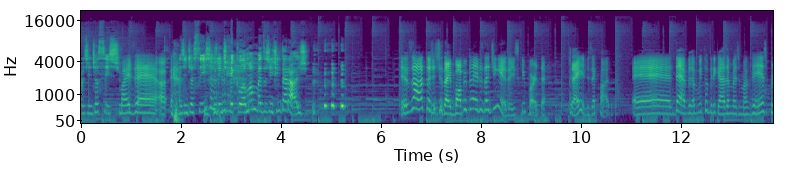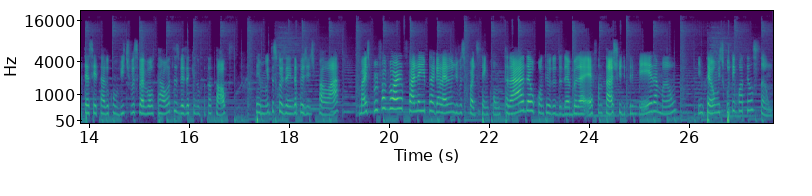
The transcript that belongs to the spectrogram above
A gente assiste. Mas é. A gente assiste, a gente reclama, mas a gente interage. Exato, a gente dá ibope pra eles dar dinheiro, é isso que importa. Pra eles, é claro. É, Débora, muito obrigada mais uma vez por ter aceitado o convite. Você vai voltar outras vezes aqui no Puta Talks. Tem muitas coisas ainda pra gente falar. Mas, por favor, fale aí pra galera onde você pode ser encontrada. O conteúdo da Débora é fantástico de primeira mão. Então, escutem com atenção.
